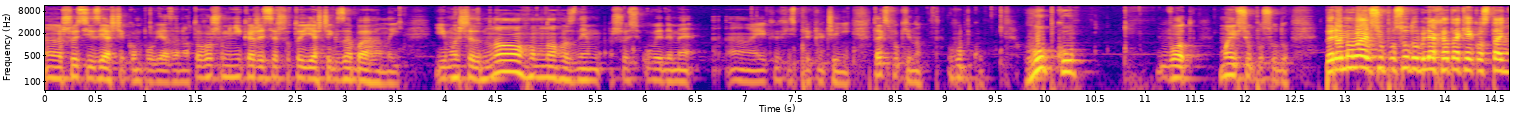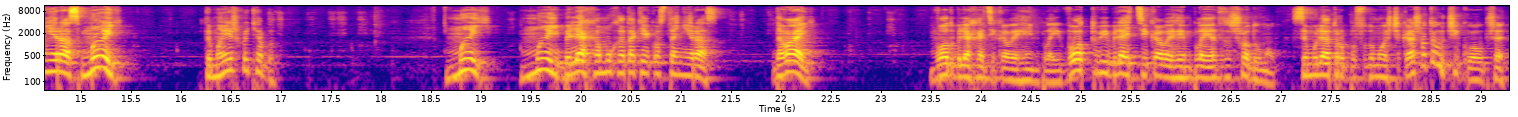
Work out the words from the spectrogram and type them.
е, щось із ящиком пов'язано. Того, що мені кажеться, що той ящик забаганий. І ми ще много-много з ним щось увидимо, е, якихось приключень. Так, спокійно. Губку. Губку. Вот, мий всю посуду. Перемивай всю посуду, бляха, так як останній раз. Мий! Ти миєш хоча б? Мий! Мий, бляха-муха, так як останній раз. Давай! Вот, бляха, цікавий геймплей. Вот тобі, блядь, цікавий геймплей. А ти що думав? Симулятор посудомойщика. А що ти очікував взагалі?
